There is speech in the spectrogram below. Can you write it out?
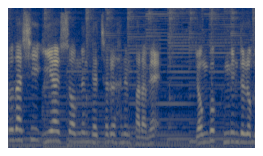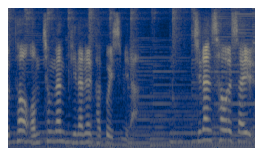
또다시 이해할 수 없는 대처를 하는 바람에 영국 국민들로부터 엄청난 비난을 받고 있습니다. 지난 4월 4일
